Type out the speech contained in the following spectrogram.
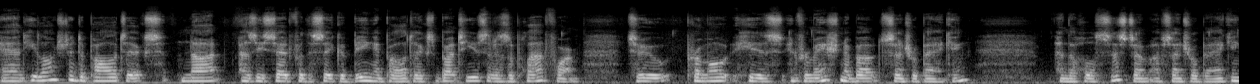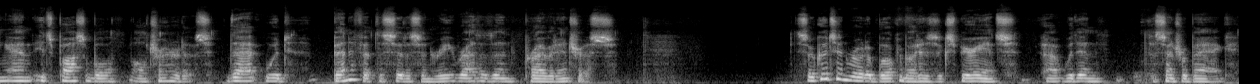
and he launched into politics, not, as he said, for the sake of being in politics, but to use it as a platform to promote his information about central banking and the whole system of central banking and its possible alternatives that would benefit the citizenry rather than private interests. So Goodson wrote a book about his experience uh, within the central bank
